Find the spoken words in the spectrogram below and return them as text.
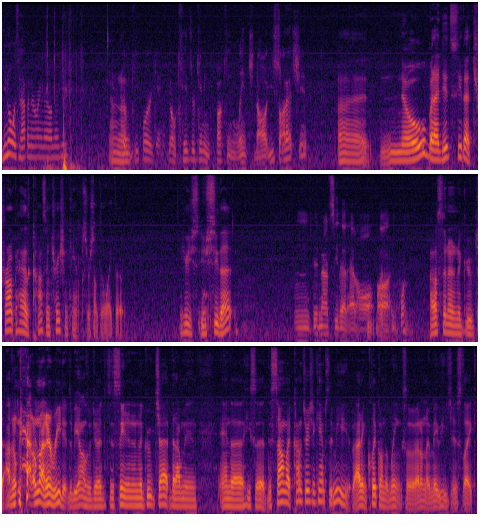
You know what's happening right now, nigga? I don't know. The people are getting yo, kids are getting fucking lynched, dog. You saw that shit? Uh no, but I did see that Trump has concentration camps or something like that. You you, you see that? Mm, did not see that at all. Uh, inform me. I was sitting in the group chat. I don't I don't know. I didn't read it to be honest with you. I just seen it in the group chat that I'm in, and uh, he said this sound like concentration camps to me. I didn't click on the link, so I don't know. Maybe he's just like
